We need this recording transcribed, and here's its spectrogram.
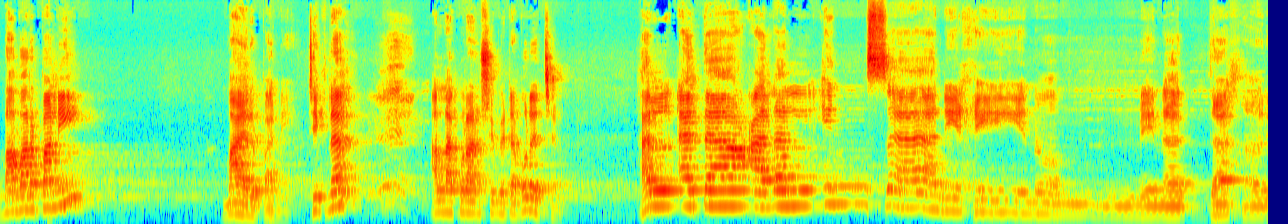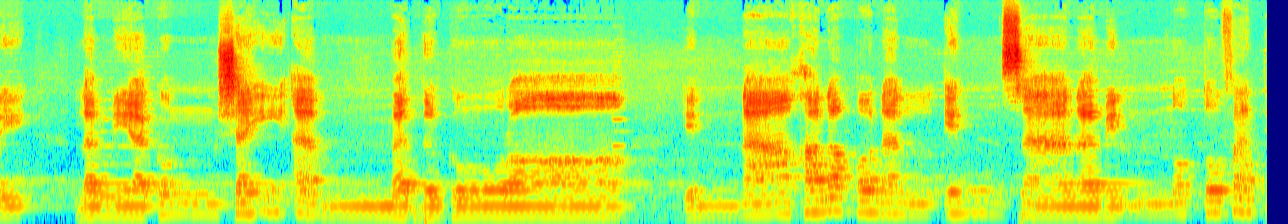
বাবার পানি, মায়ের পানি। ঠিক না? আল্লাহ কোরআন শিব এটা বলেছেন। هل أتى على الإنسان حين من الدهر لم يكن شيئا مذكورا إنا خلقنا الإنسان من نطفة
